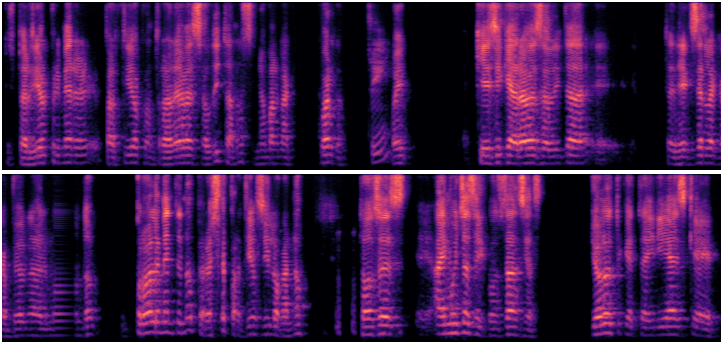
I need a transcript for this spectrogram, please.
pues perdió el primer partido contra Arabia Saudita, ¿no? Si no mal me acuerdo. Sí. Oye, quiere decir que Arabia Saudita eh, tendría que ser la campeona del mundo. Probablemente no, pero ese partido sí lo ganó. Entonces, eh, hay muchas circunstancias. Yo lo que te diría es que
